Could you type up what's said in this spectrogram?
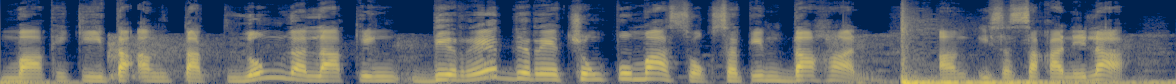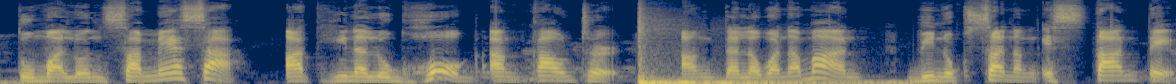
makikita ang tatlong lalaking dire-diretsyong pumasok sa tindahan. Ang isa sa kanila, tumalon sa mesa at hinalughog ang counter. Ang dalawa naman, binuksan ang estante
